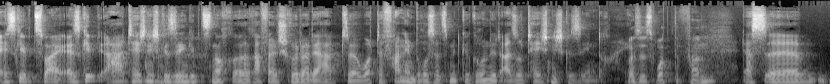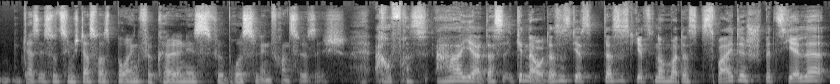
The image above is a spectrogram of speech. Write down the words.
Es gibt zwei. Es gibt, ah, technisch gesehen gibt es noch äh, Raphael Schröder, der hat äh, What the Fun in Brüssels mitgegründet, also technisch gesehen drei. Was ist What the Fun? Das, äh, das ist so ziemlich das, was Boeing für Köln ist, für Brüssel in Französisch. Ach, Franz ah ja, das genau, das ist jetzt, das ist jetzt nochmal das zweite Spezielle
